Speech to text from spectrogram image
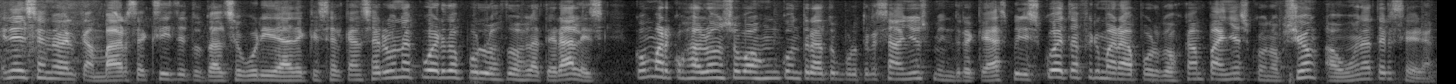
En el seno del Can Barça existe total seguridad de que se alcanzará un acuerdo por los dos laterales, con Marcos Alonso bajo un contrato por tres años, mientras que Aspilicueta firmará por dos campañas con opción a una tercera.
